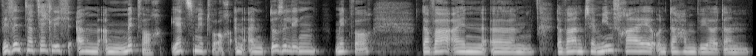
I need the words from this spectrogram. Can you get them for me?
wir sind tatsächlich am, am Mittwoch, jetzt Mittwoch, an einem dusseligen Mittwoch. Da war ein, ähm, da war ein Termin frei und da haben wir dann,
